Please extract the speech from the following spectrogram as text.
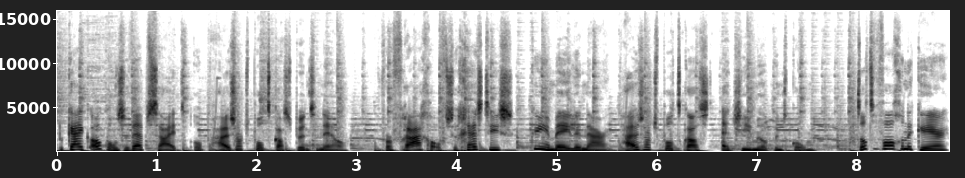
Bekijk ook onze website op huisartspodcast.nl. Voor vragen of suggesties kun je mailen naar huisartspodcast.gmail.com. Tot de volgende keer.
